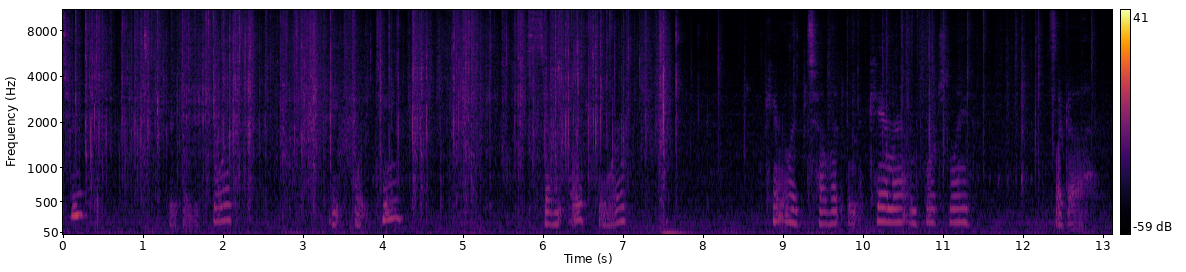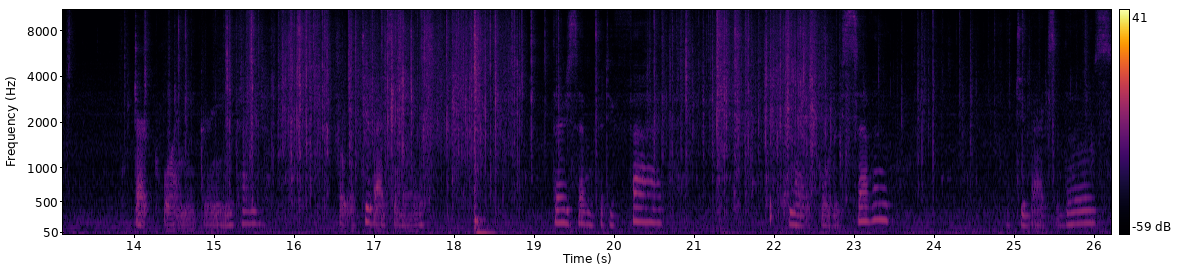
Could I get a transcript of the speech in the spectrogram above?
two. Three thirty-four. Eight fourteen. Seven oh four. Can't really tell it in the camera, unfortunately. It's like a dark limey green kind of. But with two bags of those. Thirty-seven fifty-five. Nine forty-seven. Two bags of those.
